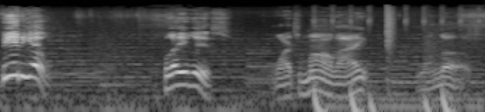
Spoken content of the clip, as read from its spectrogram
Video, playlist, watch them all, alright? One love.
